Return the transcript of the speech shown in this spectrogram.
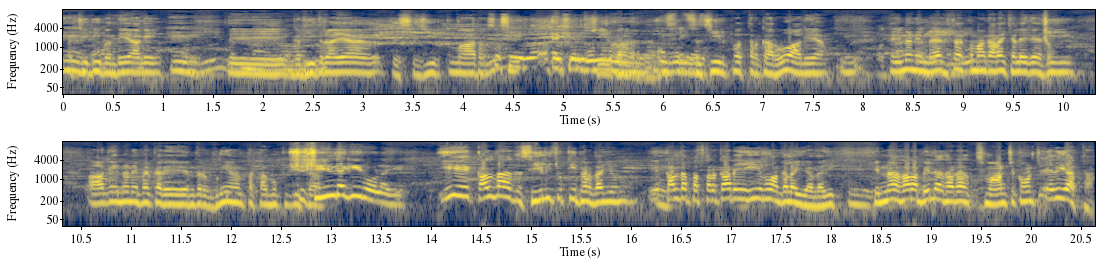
25 ਤੀਹ ਬੰਦੇ ਆ ਗਏ। ਤੇ ਗਰਜੀਤ ਰਾਏ ਆ ਤੇ ਸੁਜੀਤ ਕੁਮਾਰ ਸੁਸ਼ੀਲ ਪੱਤਰਕਾਰ ਉਹ ਆ ਗਿਆ। ਤੇ ਇਹਨਾਂ ਨੇ ਮਹਿਲ ਤੱਕ ਕਮਾਕਾਰਾ ਚਲੇ ਗਏ ਸੀ ਜੀ। ਆ ਕੇ ਇਹਨਾਂ ਨੇ ਫਿਰ ਘਰੇ ਅੰਦਰ ਬੁੜੀਆਂ ਨਾਲ ਧੱਕਾ ਮੁੱਕੀ ਕੀਤਾ। ਸੁਸ਼ੀਲ ਦਾ ਕੀ ਰੋਲ ਹੈ ਜੀ? ਇਹ ਕੱਲ ਦਾ ਤਹਿਸੀਲ ਹੀ ਚੁੱਕੀ ਫਿਰਦਾ ਜੀ ਉਹਨੂੰ। ਇਹ ਕੱਲ ਦਾ ਪੱਤਰਕਾਰ ਇਹੀ ਇਹਨੂੰ ਅੱਗ ਲਾਈ ਜਾਂਦਾ ਜੀ। ਕਿੰਨਾ ਸਾਰਾ ਵਿਹਲਾ ਸਾਡਾ ਸਮਾਨ ਚੁਕਾਉਣ ਚ ਇਹਦੇ ਹੱਥ ਆ।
